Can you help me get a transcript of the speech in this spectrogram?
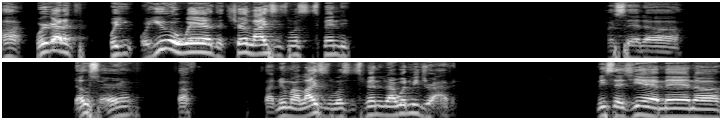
Uh, we're gonna were you were you aware that your license was suspended? I said, uh, no, sir. If I, if I knew my license was suspended, I wouldn't be driving. And he says, Yeah, man, uh,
